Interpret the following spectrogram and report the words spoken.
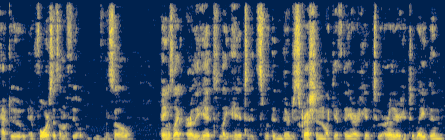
have to enforce that's on the field. And so things like early hit, late hit, it's within their discretion. Like if they are hit too early or hit too late, then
